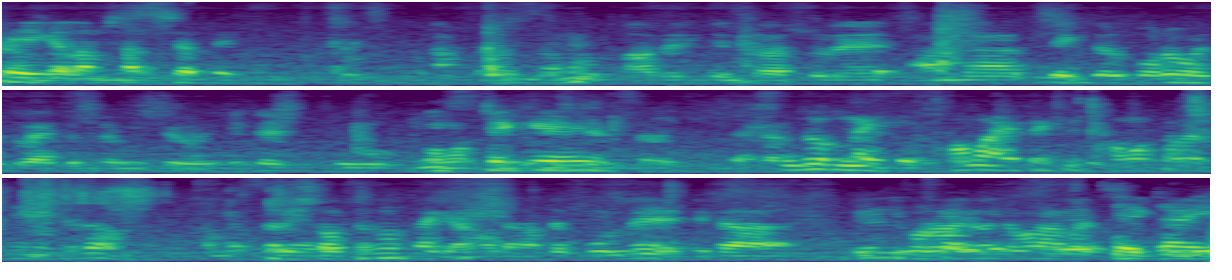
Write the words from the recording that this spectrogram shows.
পেয়ে গেলাম সাথে সাথে। মিস্টেক এটা একটু সুযোগ নাই তো ক্ষমা এটা কি ক্ষমা জিনিস থাকি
